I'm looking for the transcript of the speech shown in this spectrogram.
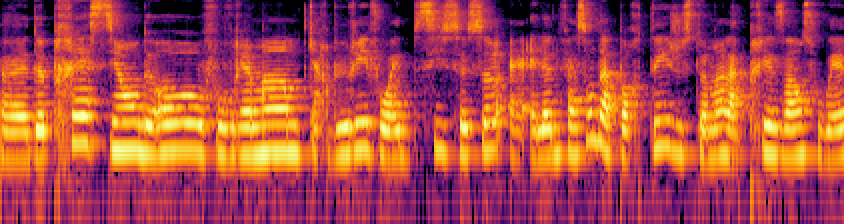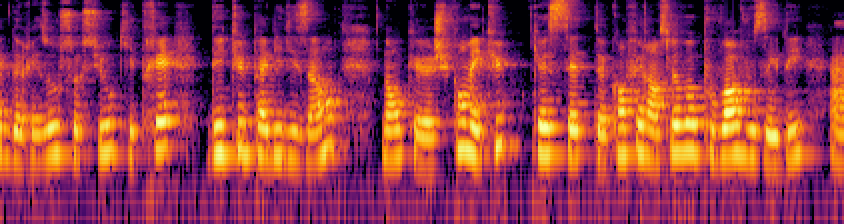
euh, de pression, de oh, il faut vraiment carburer, il faut être ci, c'est ça. Elle a une façon d'apporter justement la présence web de réseaux sociaux qui est très déculpabilisante. Donc, euh, je suis convaincue que cette conférence-là va pouvoir vous aider à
